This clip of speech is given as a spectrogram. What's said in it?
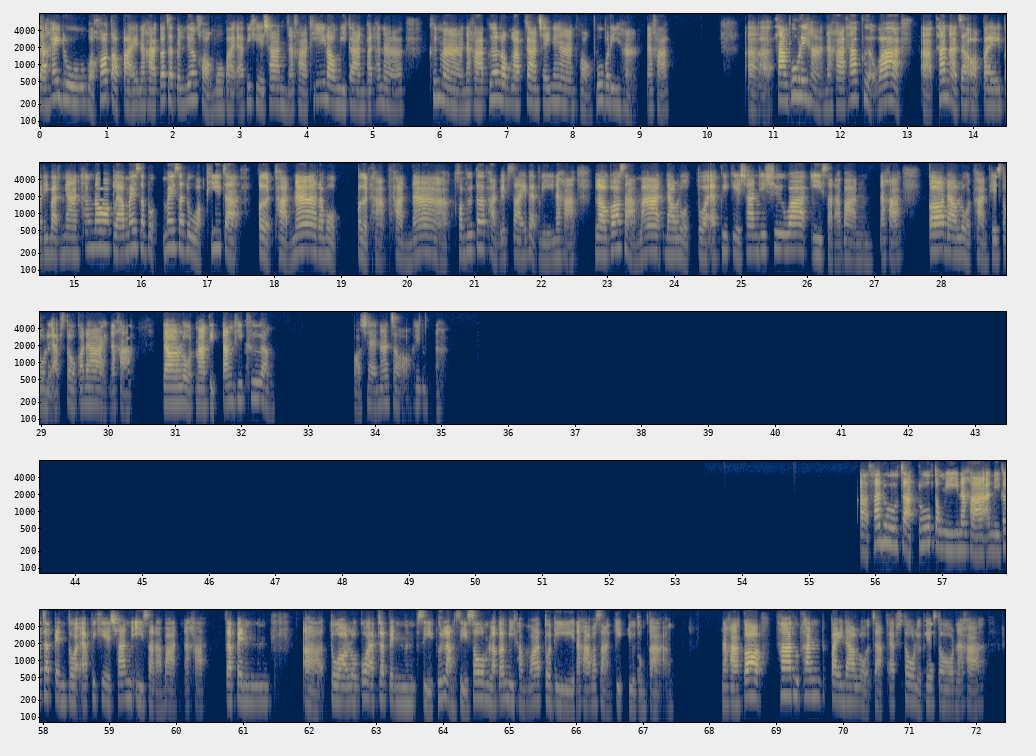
จะให้ดูหัวข้อต่อไปนะคะ ก็จะเป็นเรื่องของโมบายแอปพลิเคชันนะคะ ที่เรามีการพัฒนาขึ้นมานะคะ เพื่อรองรับการใช้งานของผู้บริหารนะคะทางผู้บริหารนะคะ ถ้าเผื่อว่าอ่าท่านอาจจะออกไปปฏิบัติงานข้างนอกแล้วไม่สะดวกไม่สะดวกที่จะเปิดผ่านหน้าระบบเปิดหาผ่านหน้าคอมพิวเตอร์ผ่านเว็บไซต์แบบนี้นะคะ เราก็สามารถดาวน์โหลดตัวแอปพลิเคชันที่ชื่อว่า e สารบัญนะคะ ก็ดาวน์โหลดผ่าน Play Store หรือ App Store ก็ได้นะคะ ดาวน์โหลดมาติดตั้งที่เครื่อง ขอแชร์หน้าจอให้ดูนะ อ่าถ้าดูจากรูปตรงนี้นะคะ อันนี้ก็จะเป็นตัวแอปพลิเคชัน e สารบัญนะคะ จะเป็นอ่าตัวโลโก้แอปจะเป็นสีพื้นหลังสีส้ม แล้วก็มีคำว่าตัวดีนะคะ ภาษาอังกฤษอยู่ตรงกลางนะคะ ก็ถ้าทุกท่านไปดาวน์โหลดจาก App Store หรือ Play Store นะคะ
